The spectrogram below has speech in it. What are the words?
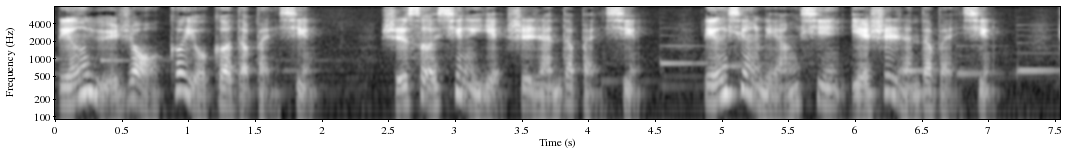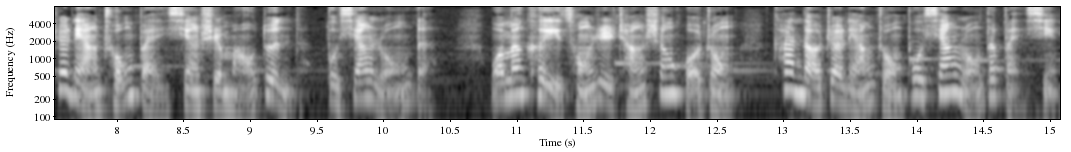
灵与肉各有各的本性。食色性也是人的本性，灵性良心也是人的本性，这两重本性是矛盾的、不相容的。我们可以从日常生活中看到这两种不相容的本性。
